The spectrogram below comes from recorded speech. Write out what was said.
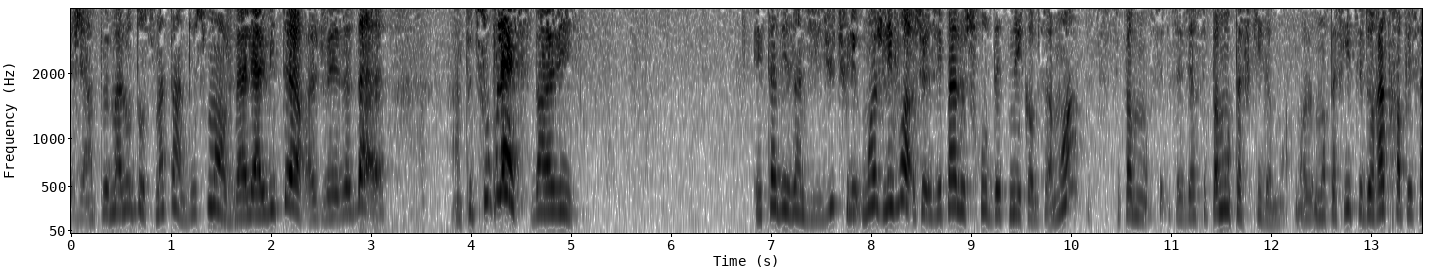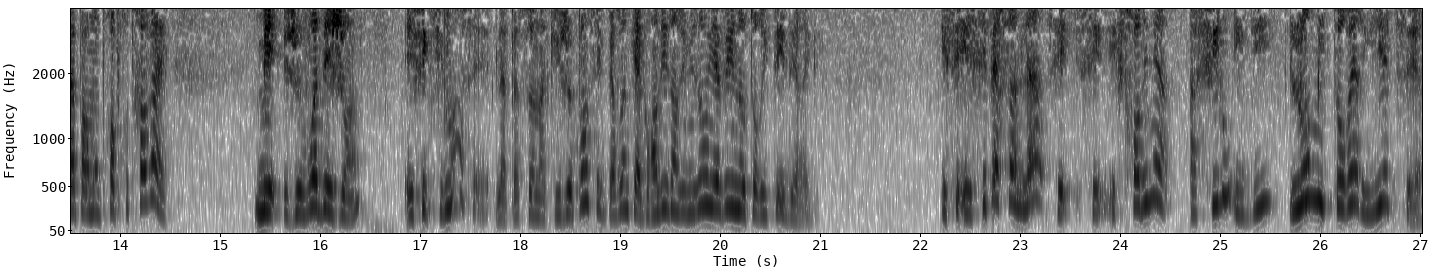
j'ai un peu mal au dos ce matin, doucement, je vais aller à 8 heures, je vais. Un peu de souplesse dans la vie. Et tu as des individus, tu les, moi je les vois, je n'ai pas le sroud d'être né comme ça. Moi, c'est pas mon, c'est-à-dire c'est pas mon tafkid à moi. mon tafkid, c'est de rattraper ça par mon propre travail. Mais je vois des gens, effectivement, c'est la personne à qui je pense, c'est une personne qui a grandi dans une maison où il y avait une autorité et des règles. Et, ces personnes-là, c'est extraordinaire. Afilou, il dit l'omitorer yetzer.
